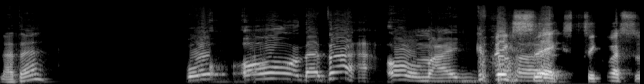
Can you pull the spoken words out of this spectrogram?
Nathan? Oh, oh, Nathan! Oh my god! Big sex, c'est quoi ça?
